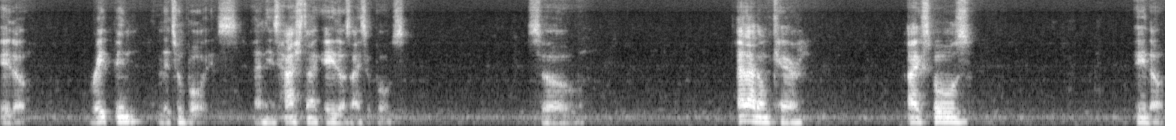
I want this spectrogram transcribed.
Know, raping little boys. And he's hashtag ADOS, I suppose. So, and I don't care. I expose, you know,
